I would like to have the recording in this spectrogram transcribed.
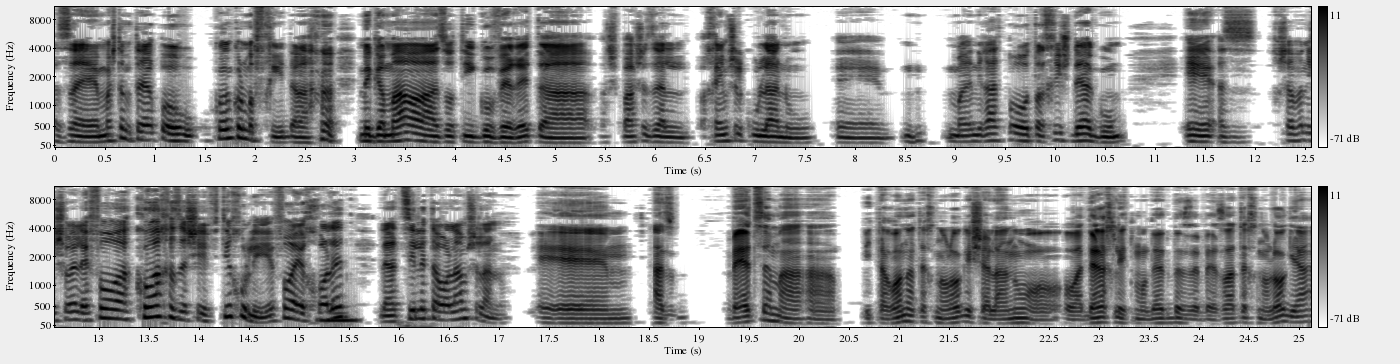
אז אה, מה שאתה מתאר פה הוא קודם כל מפחיד, המגמה הזאת היא גוברת, ההשפעה של זה על החיים של כולנו, נראה פה תרחיש די עגום, אז עכשיו אני שואל איפה הכוח הזה שהבטיחו לי, איפה היכולת להציל את העולם שלנו? אז בעצם הפתרון הטכנולוגי שלנו, או הדרך להתמודד בזה בעזרת טכנולוגיה,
